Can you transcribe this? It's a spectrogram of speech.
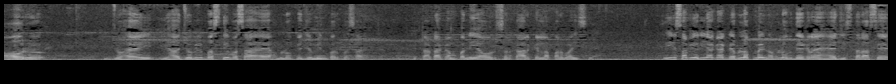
और जो है, यहाँ जो भी बस्ती बसा है, हम लोग के ज़मीन पर बसा है। टाटा कंपनी और सरकार के लापरवाही से। तो ये सब एरिया का डेवलपमेंट हम लोग देख रहे हैं, जिस तरह से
